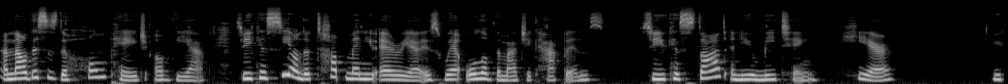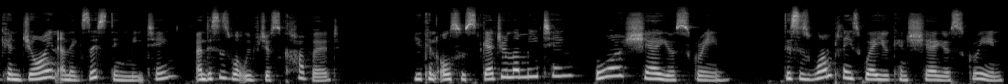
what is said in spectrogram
And now this is the home page of the app. So you can see on the top menu area is where all of the magic happens. So you can start a new meeting here. You can join an existing meeting, and this is what we've just covered. You can also schedule a meeting or share your screen. This is one place where you can share your screen,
